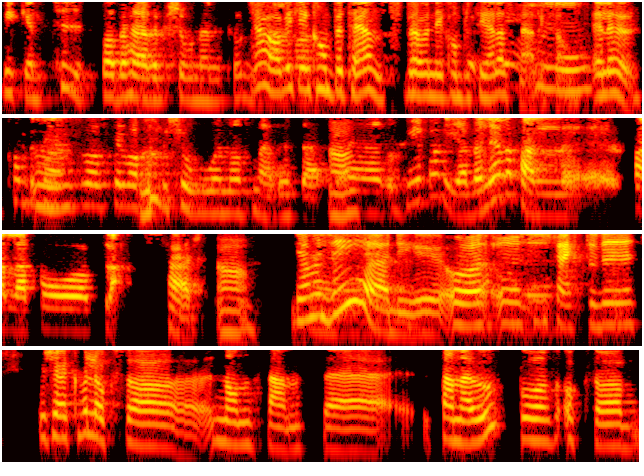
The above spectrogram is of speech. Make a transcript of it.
vilken typ, vad behöver personen kunna? ja, vilken kompetens behöver ni kompletteras med? Liksom? Mm. Eller hur? kompetens, vad ska det vara för person och sådana bitar. Ja. Eh, Och det börjar väl i alla fall eh, falla på plats här. Ja. Ja men det gör det ju. Och, och som sagt, och vi försöker väl också någonstans eh, stanna upp och också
